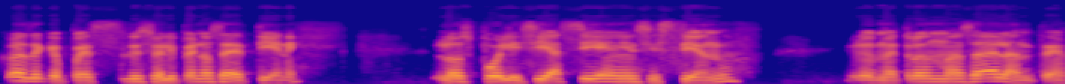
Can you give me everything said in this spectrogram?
Cosa de que pues Luis Felipe no se detiene. Los policías siguen insistiendo. Y los metros más adelante,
